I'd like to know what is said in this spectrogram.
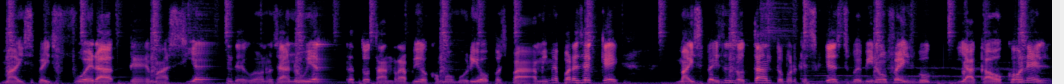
MySpace fuera demasiado, bueno, o sea, no hubiera muerto tan rápido como murió. Pues para mí me parece que MySpace no tanto, porque es que después vino Facebook y acabó con él.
